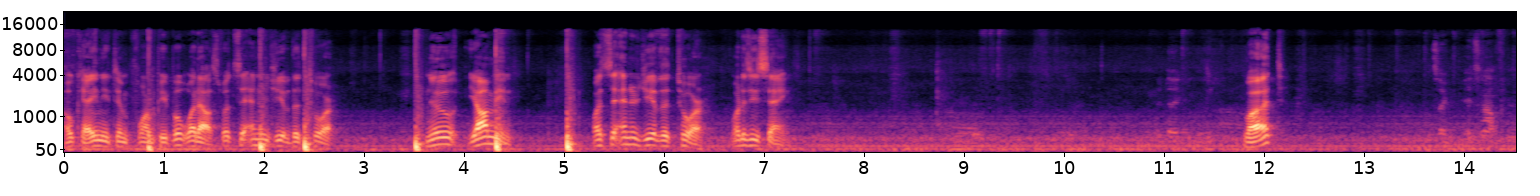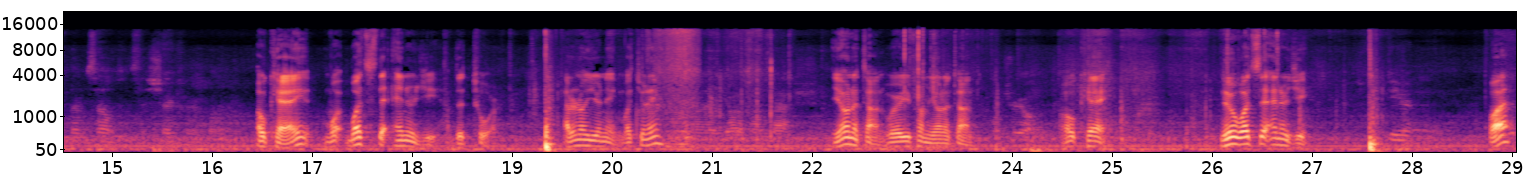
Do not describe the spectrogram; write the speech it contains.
Okay, need to inform people. What else? What's the energy of the Tur? New Yamin. What's the energy of the Tur? What is he saying? What? It's like it's not for themselves. It's the shofar. Okay. What what's the energy of the Tur? I don't know your name. What's your name? Uh, Jonathan Bash, Yonatan. Where are you from, Yonatan? Montreal. Okay. Nu, what's the energy? fear, What?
